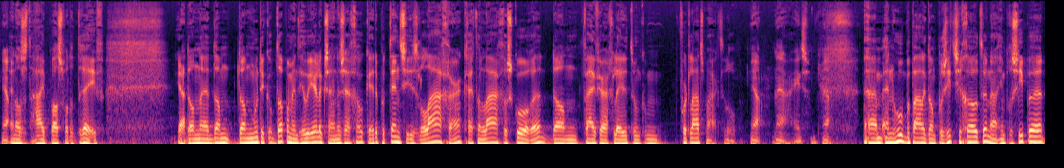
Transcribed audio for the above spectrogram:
Ja. En als het hype was wat het dreef... Ja, dan, eh, dan, dan moet ik op dat moment heel eerlijk zijn en zeggen... oké, de potentie is lager, krijgt een lagere score... dan vijf jaar geleden toen ik hem voor het laatst maakte erop. Ja, nou ja, eens. Ja. Ehm, en hoe bepaal ik dan positiegrootte? Nou, in principe,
